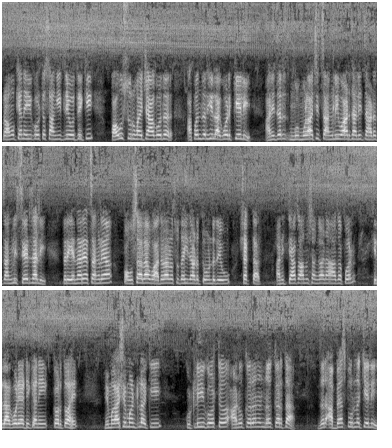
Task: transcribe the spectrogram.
प्रामुख्याने ही गोष्ट सांगितली होती की पाऊस सुरू व्हायच्या अगोदर आपण जर ही लागवड केली आणि जर मु- मुळाची चांगली वाढ झाली झाडं चांगली सेट झाली तर येणाऱ्या चांगल्या पावसाला वादळाला सुद्धा ही झाडं तोंड देऊ शकतात. आणि त्याच अनुषंगानं आज आपण ही लागवड या ठिकाणी करतो आहे. मी मग असे म्हटलं की कुठलीही गोष्ट अनुकरण न करता जर अभ्यास पूर्ण केली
